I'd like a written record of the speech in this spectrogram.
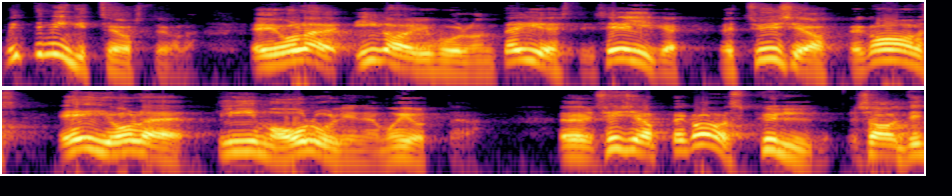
mitte mingit seost ei ole. ei ole, igal juhul on täiesti selge, et süsihappegaas ei ole kliima oluline mõjutaja eh, süsihappegaas küll, saadi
